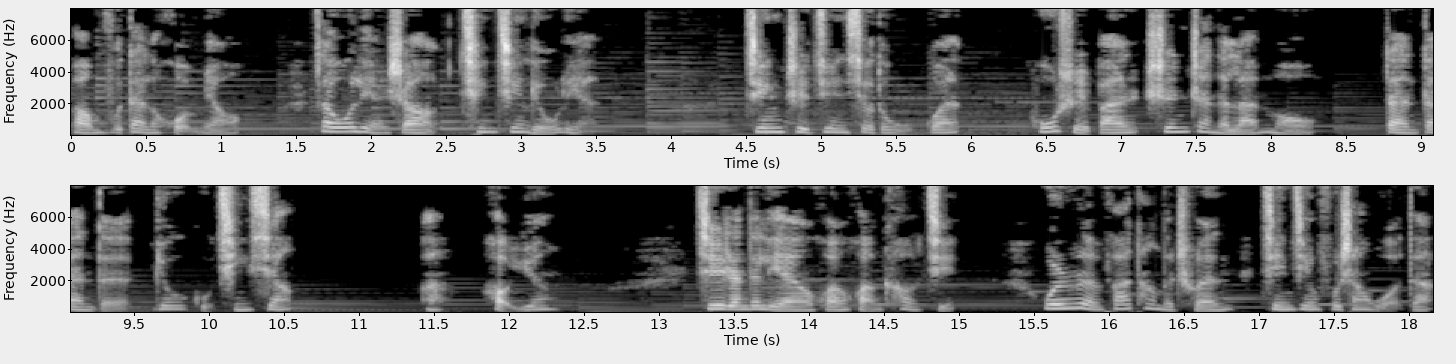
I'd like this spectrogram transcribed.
仿佛带了火苗，在我脸上轻轻流连。精致俊秀的五官，湖水般深湛的蓝眸，淡淡的幽谷清香。好晕，齐然的脸缓缓靠近，温润发烫的唇轻轻附上我的，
